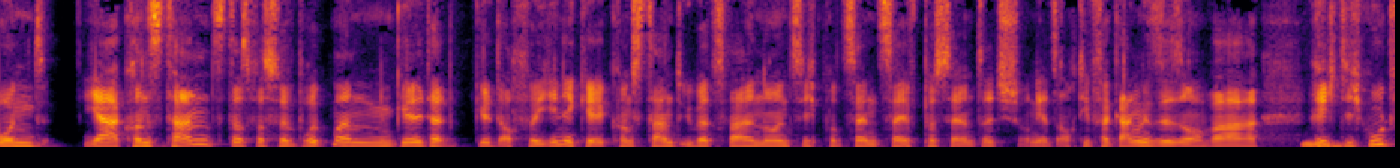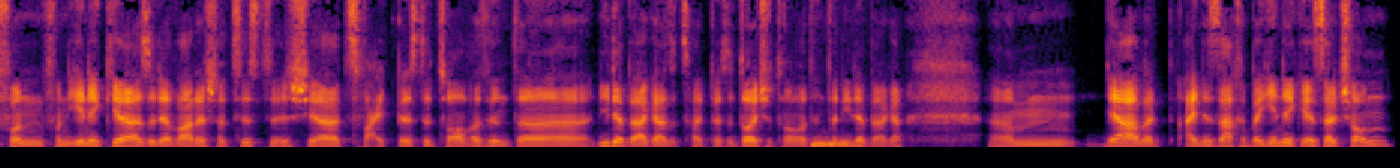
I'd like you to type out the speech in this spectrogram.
und ja, konstant, das, was für Brückmann gilt, hat, gilt auch für Jenike. Konstant über 92% Safe Percentage. Und jetzt auch die vergangene Saison war mhm. richtig gut von, von Jenike. Also der war der statistisch ja zweitbeste Torwart hinter Niederberger, also zweitbeste deutsche Torwart mhm. hinter Niederberger. Ähm, ja, aber eine Sache bei Jenike ist halt schon,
